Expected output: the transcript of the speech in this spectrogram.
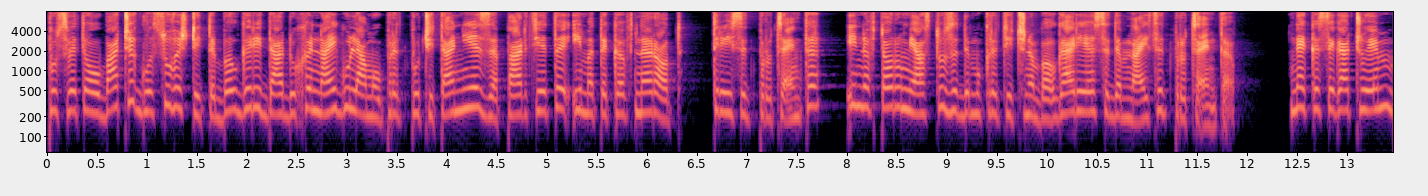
По света обаче гласуващите българи дадоха най-голямо предпочитание за партията Има такъв народ – 30% и на второ място за Демократична България 17%. Нека сега чуем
